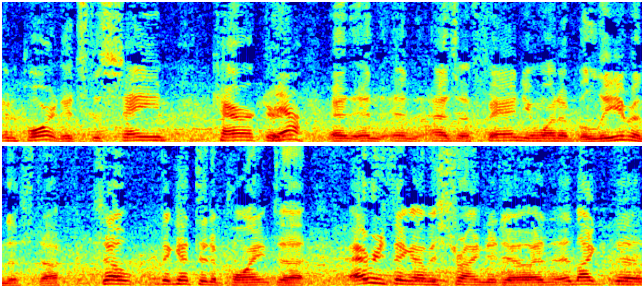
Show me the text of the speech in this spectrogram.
important? It's the same character. Yeah. And, and, and as a fan, you want to believe in this stuff. So to get to the point, uh, everything I was trying to do, and, and like the,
